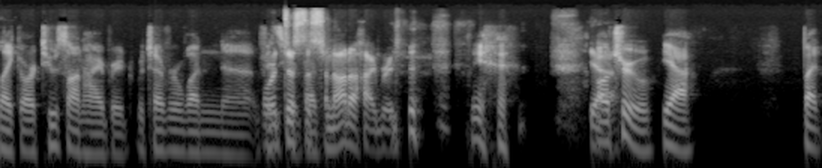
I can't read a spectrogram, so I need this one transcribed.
Like or tucson hybrid whichever one uh, or just a. Sonata hybrid. yeah yeah. Oh, true. Yeah, but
